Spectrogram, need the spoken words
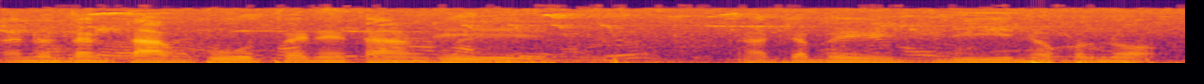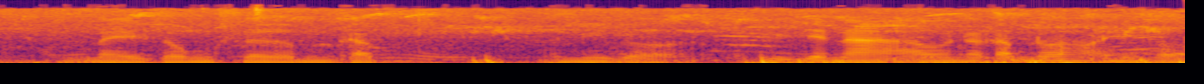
อันนั้นต่างๆพูดไปในทางที่ อาจจะไม่ดีเนาะครับเนาะไม่ส่งเสริมครับ อันนี้ก็พิจารณาเอานะครับเนาะอันนี้ก็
